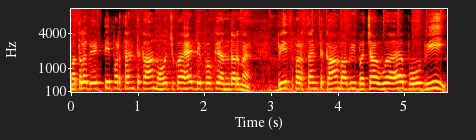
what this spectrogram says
मतलब 80 परसेंट काम हो चुका है डिपो के अंदर में। 20 परसेंट काम अभी बचा हुआ है, वो भी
